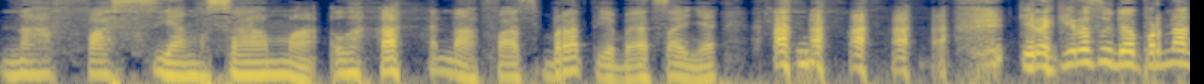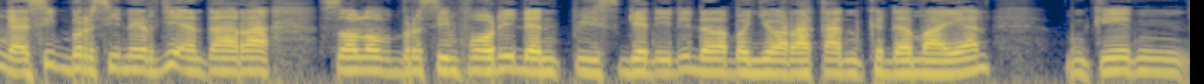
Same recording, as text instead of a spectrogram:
nafas yang sama. Wah, nafas berat ya bahasanya. Kira-kira sudah pernah nggak sih bersinergi antara solo bersimfoni dan peace game ini dalam menyuarakan kedamaian? Mungkin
